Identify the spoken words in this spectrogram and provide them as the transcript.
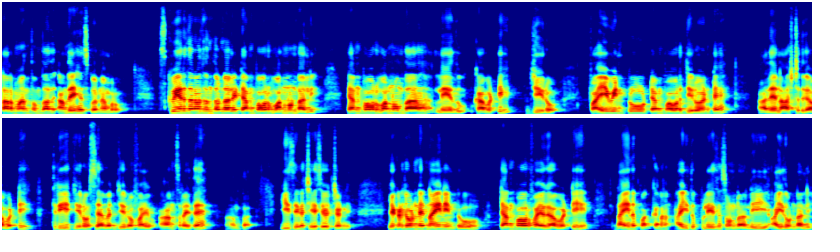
టర్మ్ ఎంత ఉందో అది అంత వేసేసుకోండి నెంబరు. స్క్వేర్ తర్వాత ఎంత ఉండాలి? టెన్ పవర్ వన్ ఉండాలి. టెన్ పవర్ వన్ ఉందా? లేదు. కాబట్టి zero. Five into ten power zero అంటే అదే లాస్ట్ది కాబట్టి three zero seven zero five answer అయితే అంత. ఈజీగా చేసేయచ్చండి. ఇక్కడ చూడండి nine into ten power five కాబట్టి నైన్ పక్కన ఐదు ప్లేసెస్ ఉండాలి. ఐదు ఉండాలి.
